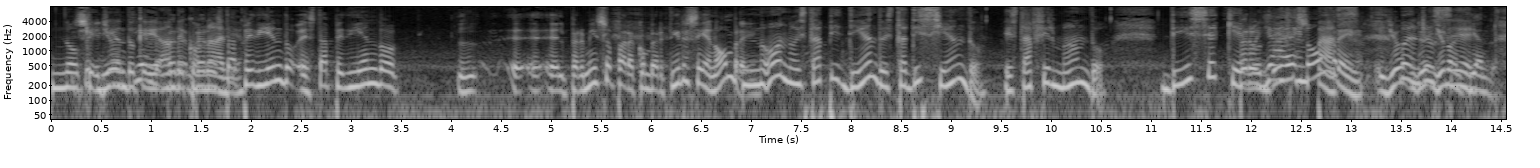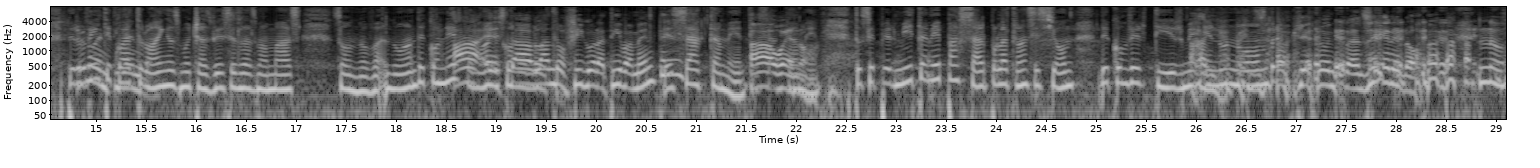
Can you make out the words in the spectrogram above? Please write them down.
no queriendo que ande con nadie. Está pidiendo, está pidiendo eh, el permiso para convertirse en hombre. No, no está pidiendo, está diciendo. Está afirmando. Dice que Pero lo ya deja es en paz. hombre. Yo- Bueno, yo- yo no entiendo. Pero Yo no 24 entiendo. años muchas veces las mamás son no, va- no ande con esto, no Ah, ande con está el hablando otro. figurativamente. Exactamente, Ah, bueno. Entonces permítame pasar por la transición de convertirme Ay, en un hombre. que era un transgénero. No, no.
